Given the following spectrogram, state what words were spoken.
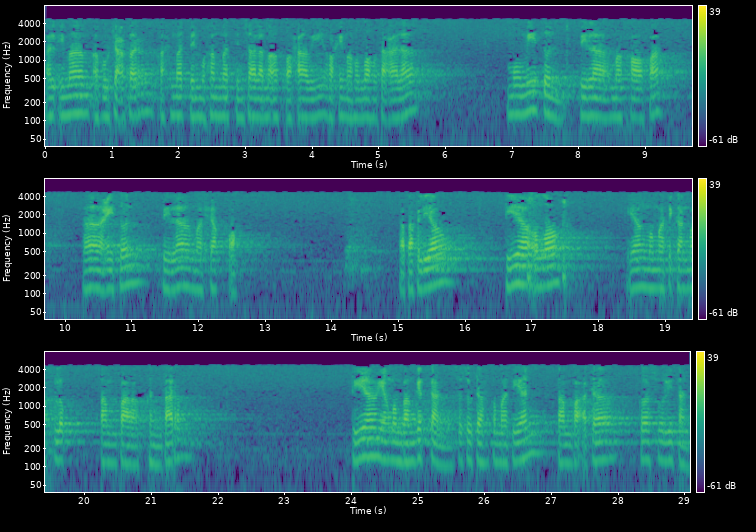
Al-Imam Abu Ja'far Ahmad bin Muhammad bin Salama Al-Tahawi rahimahullahu taala mumitun bila makhafah ba'itun bila masyaqqah Kata beliau, dia Allah yang mematikan makhluk tanpa gentar. Dia yang membangkitkan sesudah kematian tanpa ada kesulitan.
